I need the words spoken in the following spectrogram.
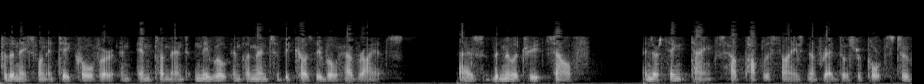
for the next one to take over and implement, and they will implement it because they will have riots, as the military itself and their think tanks have publicized, and I've read those reports too.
